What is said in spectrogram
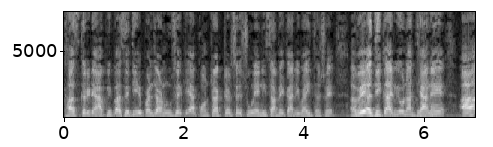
ખાસ કરીને આપની પાસેથી એ પણ જાણવું છે કે આ કોન્ટ્રાક્ટર છે શું એની સામે કાર્યવાહી થશે? હવે અધિકારીઓના ધ્યાને આ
